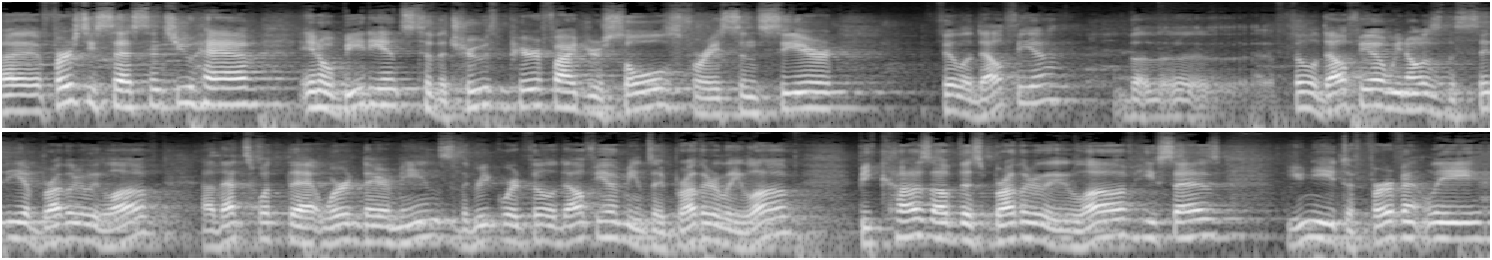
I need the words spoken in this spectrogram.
Uh, first, he says, Since you have, in obedience to the truth, purified your souls for a sincere Philadelphia. The, the Philadelphia, we know, is the city of brotherly love. Uh, that's what that word there means. The Greek word Philadelphia means a brotherly love. Because of this brotherly love, he says, you need to fervently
